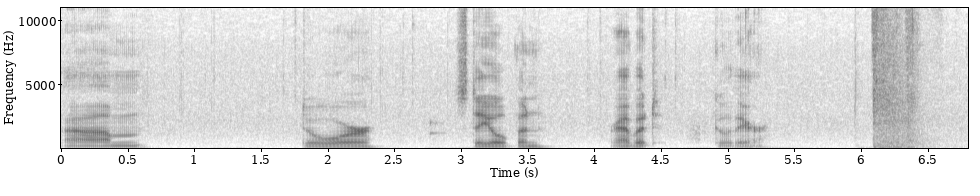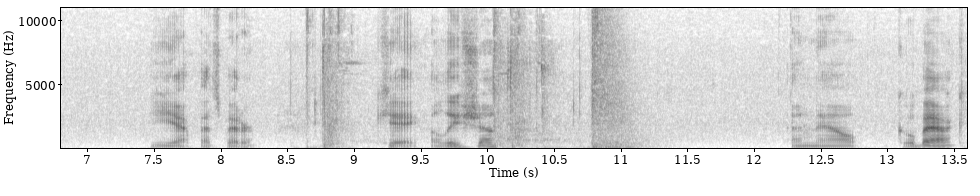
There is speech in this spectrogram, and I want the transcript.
um, door, stay open. Rabbit, go there. Yeah, that's better. Okay, Alicia. And now go back.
